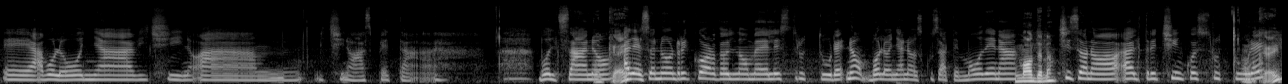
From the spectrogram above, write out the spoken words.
eh, a Bologna, vicino a, mm, vicino, aspetta, Bolzano, Ok. adesso non ricordo il nome delle strutture, no, Bologna no, scusate, Modena. Modena. Ci sono altre cinque strutture. Ok.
